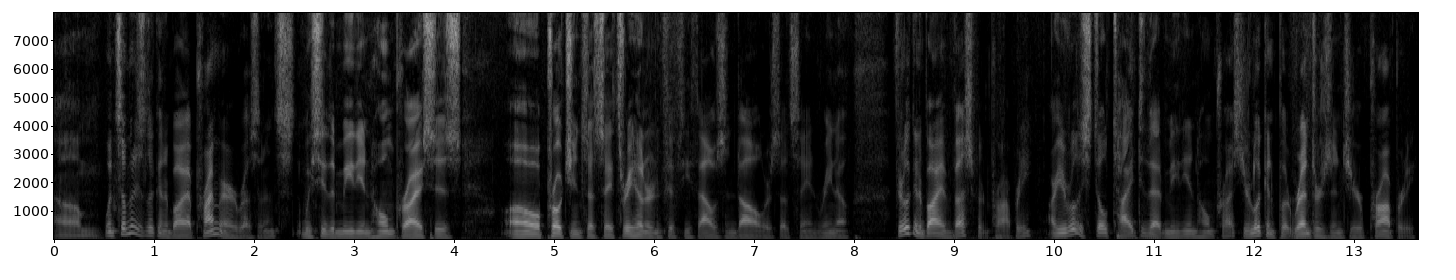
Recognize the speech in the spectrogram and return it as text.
Um, when somebody's looking to buy a primary residence, we see the median home price is oh, approaching, let's say, three hundred and fifty thousand dollars. Let's say in Reno. If you're looking to buy investment property, are you really still tied to that median home price? You're looking to put renters into your property.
